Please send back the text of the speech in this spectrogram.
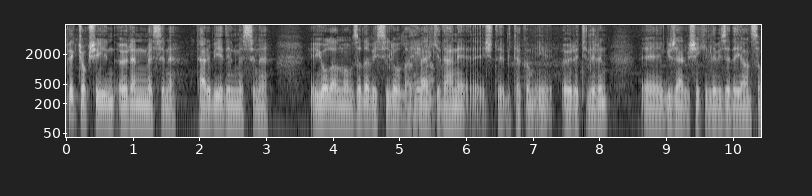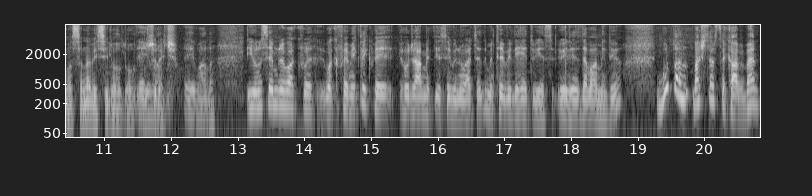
pek çok şeyin öğrenilmesine, terbiye edilmesine, e, yol almamıza da vesile olan Eyvallah. belki de hani e, işte bir takım öğretilerin e, güzel bir şekilde bize de yansımasına vesile oldu o, eyvallah, o süreç. Eyvallah. Yunus Emre Vakfı, Vakıf Emeklilik ve Hoca Ahmet Yesevi Üniversitesi mütevelli heyet üyesi, üyeliğiniz devam ediyor. Buradan başlarsak abi ben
